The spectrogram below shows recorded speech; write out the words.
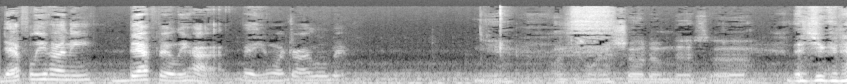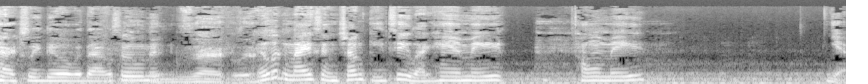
Definitely honey, definitely hot. Hey, you want to try a little bit? Yeah, I just want to show them this. Uh, That you can actually do it without feeling it. exactly. It looked nice and chunky too, like handmade, homemade. Yeah.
